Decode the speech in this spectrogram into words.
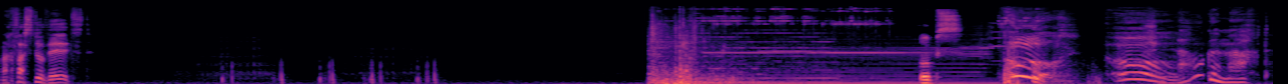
Mach, was du willst. Ups. Schlau gemacht.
